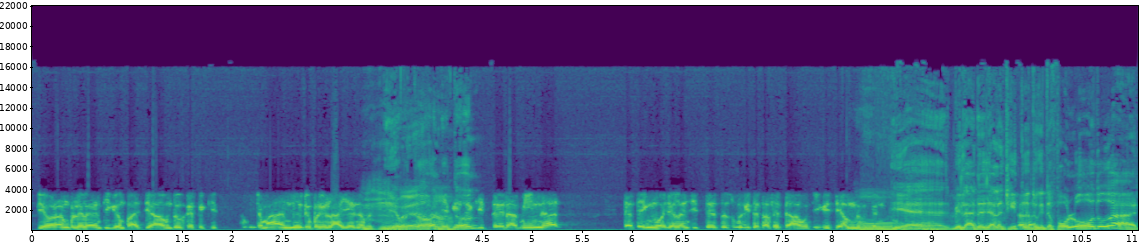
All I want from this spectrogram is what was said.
Dia orang boleh layan 3-4 jam tu Kata kita Macam mana dia boleh layan Mm-mm, Ya betul, yelah. Bila kita dah minat Dah tengok jalan cerita tu semua Kita tak sedar pun 3 jam tu Oh. Yes, bila ada jalan cerita tu kita follow tu kan.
